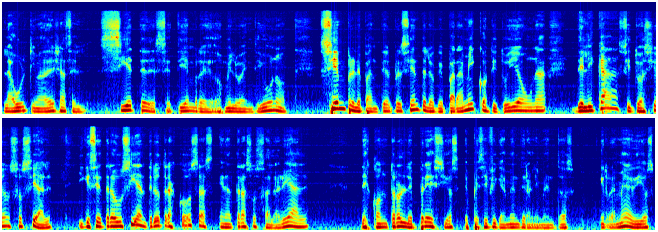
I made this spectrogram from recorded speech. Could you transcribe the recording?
la última de ellas el 7 de septiembre de 2021, siempre le planteé al presidente lo que para mí constituía una delicada situación social y que se traducía, entre otras cosas, en atraso salarial, descontrol de precios, específicamente en alimentos y remedios,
